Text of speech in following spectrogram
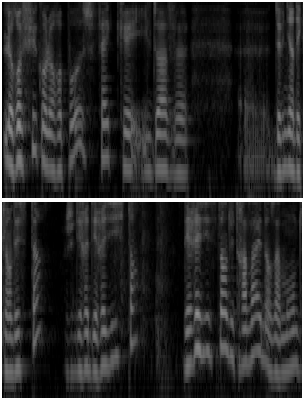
le refus qu'on leur oppose fait qu'ils doivent euh, devenir des clandestins, je dirais des résistants, des résistants du travail dans un monde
